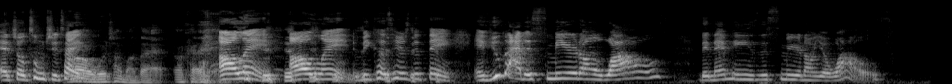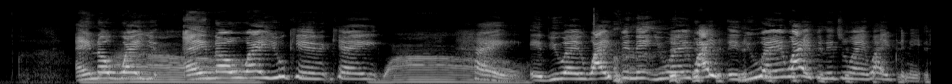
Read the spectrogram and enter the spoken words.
at your tunchi table? oh, we're talking about that. Okay. All in, all in. Because here's the thing: if you got it smeared on walls, then that means it's smeared on your walls. Ain't no way you, ain't no way you can can't. Wow. Hey, if you ain't wiping it, you ain't wipe. If you ain't wiping it, you ain't wiping it.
